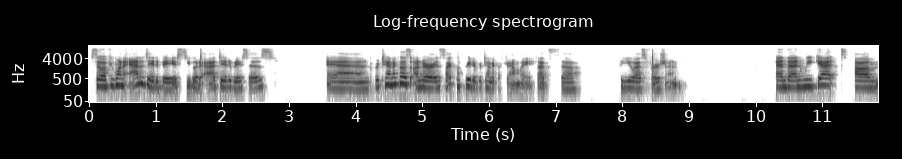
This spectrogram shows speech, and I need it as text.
So if you want to add a database, you go to add databases and Britannica is under Encyclopedia Britannica family. That's the, the US version. And then we get um,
